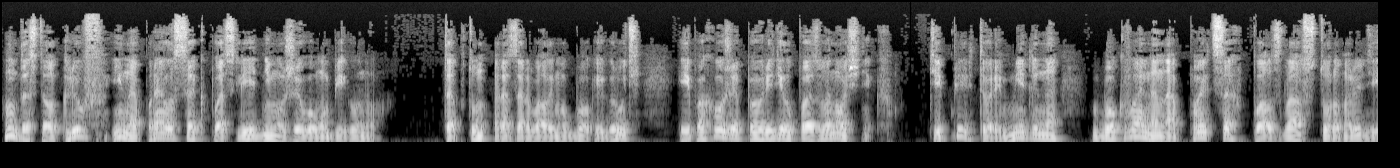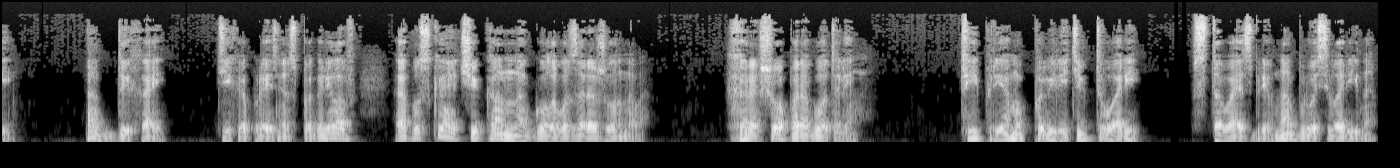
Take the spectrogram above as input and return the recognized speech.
Он достал клюв и направился к последнему живому бегуну. Топтун разорвал ему бок и грудь и, похоже, повредил позвоночник. Теперь тварь медленно, буквально на пальцах ползла в сторону людей. «Отдыхай», – тихо произнес Погорелов, опуская чекан на голову зараженного. «Хорошо поработали». «Ты прямо повелитель тварей», – вставая с бревна, бросила Рина.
